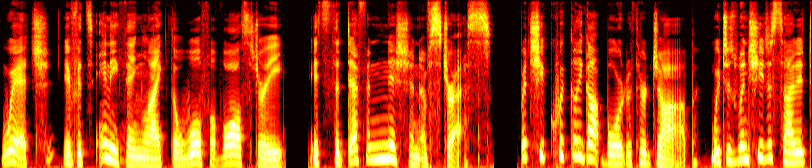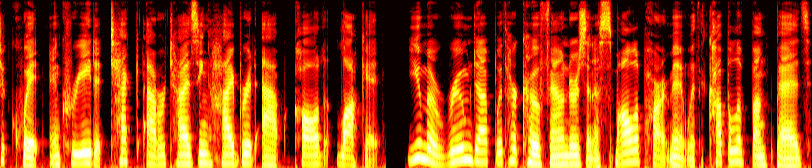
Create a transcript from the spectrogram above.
which, if it's anything like the Wolf of Wall Street, it's the definition of stress. But she quickly got bored with her job, which is when she decided to quit and create a tech advertising hybrid app called Locket. Yuna roomed up with her co founders in a small apartment with a couple of bunk beds,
